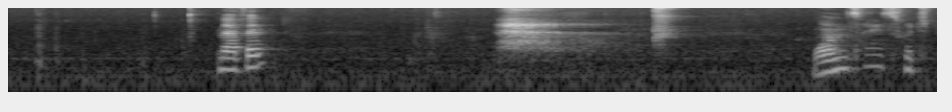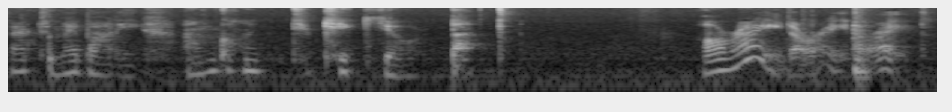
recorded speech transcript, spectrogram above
Nothing. Once I switch back to my body, I'm going to kick your butt. Alright, alright, alright.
